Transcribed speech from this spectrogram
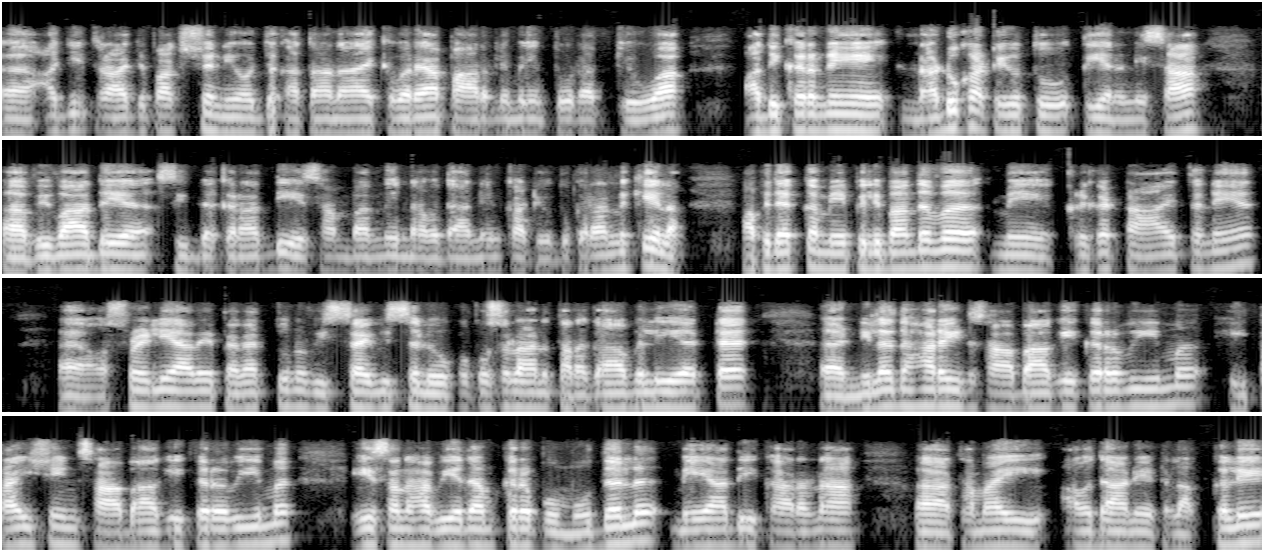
අජිත් රාජපක්ෂ නියෝජ්‍ය කතානායකවරයා පාර්ලිමේන්තුවටත් කිව්වා අධිකරණයේ නඩු කටයුතු තියෙන නිසා විවාදය සිද්ධ කරද්දී ඒ සම්බන්ධයෙන් අවධානයෙන් කටයුතු කරන්න කියලා. අපි දැක්ක මේ පිළිබඳව මේ ක්‍රිකට් ආයතනය ඔස්ට්‍රේලියාවේ පැවැත්වුණු විස්සයි විස්ස ලෝක කුසලාන තරගාවලියට නිලධාරීන් සහභාගී කරවීම හිතයිශීන් සහභාගී කරවීම ඒ සඳහා වියදම් කරපු මුදල මේ ආදී කාරණා තමයි අවධානයට ලක් කළේ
